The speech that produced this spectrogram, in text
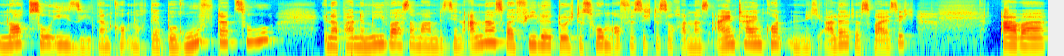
not so easy. Dann kommt noch der Beruf dazu. In der Pandemie war es nochmal ein bisschen anders, weil viele durch das Homeoffice sich das auch anders einteilen konnten. Nicht alle, das weiß ich. Aber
